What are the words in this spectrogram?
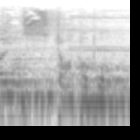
Unstoppable.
